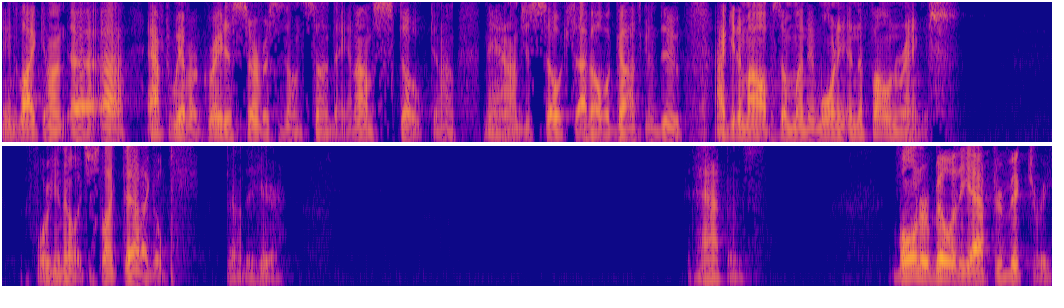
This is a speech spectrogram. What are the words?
Seems like on uh, uh, after we have our greatest services on Sunday, and I'm stoked, and I'm man, I'm just so excited about what God's going to do. I get in my office on Monday morning, and the phone rings. Before you know it, just like that, I go down to here. It happens. Vulnerability after victory.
